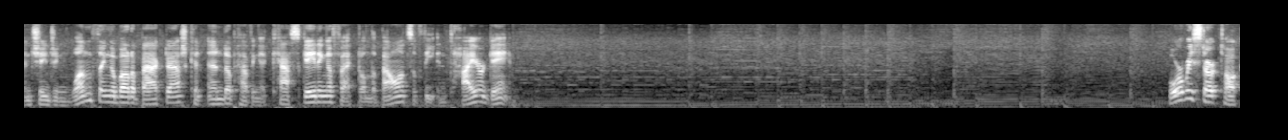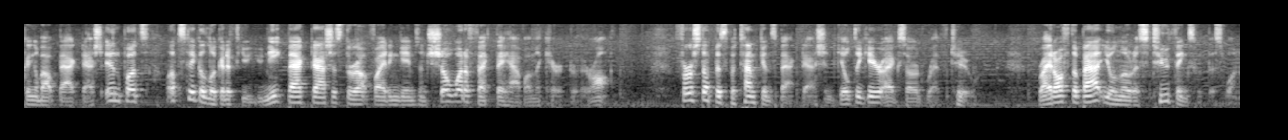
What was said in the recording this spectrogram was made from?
and changing one thing about a backdash can end up having a cascading effect on the balance of the entire game. Before we start talking about backdash inputs, let's take a look at a few unique backdashes throughout fighting games and show what effect they have on the character they're on. First up is Potemkin's backdash in Guilty Gear Xrd Rev 2. Right off the bat, you'll notice two things with this one.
